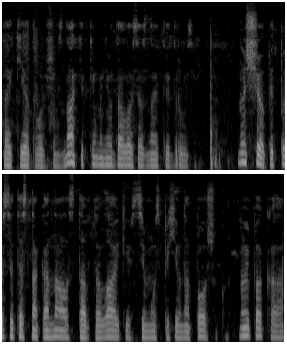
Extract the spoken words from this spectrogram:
Такі от, в общем, знахідки мені вдалося знайти, друзі. Ну що, підписуйтесь на канал, ставте лайки, всім успіхів на пошуку. Ну і пока.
